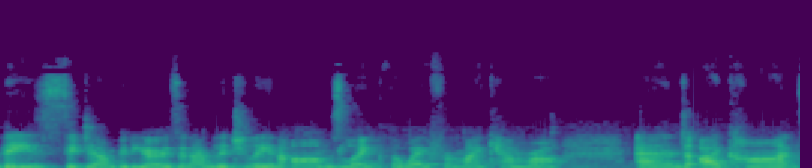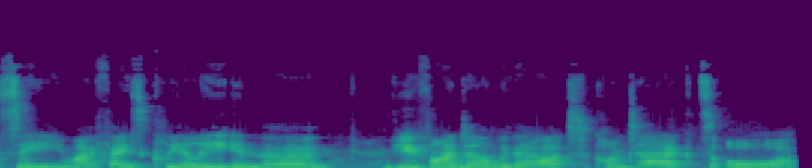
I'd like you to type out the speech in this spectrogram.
these sit down videos and I'm literally an arm's length away from my camera and I can't see my face clearly in the viewfinder without contacts or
